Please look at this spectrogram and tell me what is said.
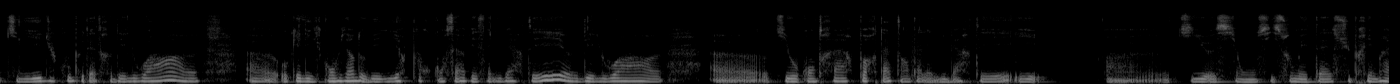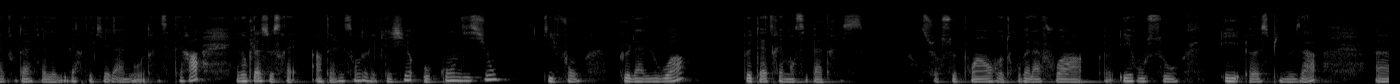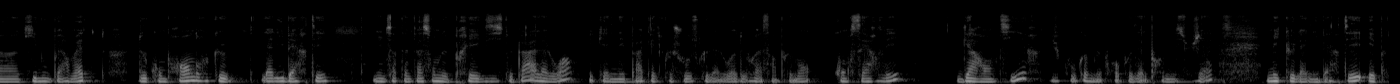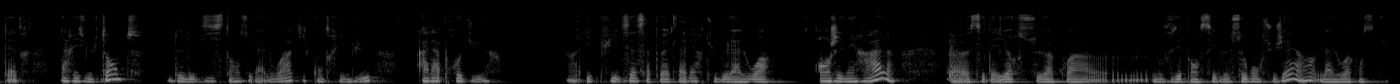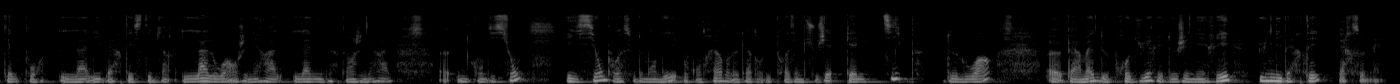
qu'il y ait du coup peut-être des lois auxquelles il convient d'obéir pour conserver sa liberté, des lois qui au contraire portent atteinte à la liberté et euh, qui, euh, si on s'y soumettait, supprimerait tout à fait la liberté qui est la nôtre, etc. Et donc là, ce serait intéressant de réfléchir aux conditions qui font que la loi peut être émancipatrice. Sur ce point, on retrouve à la fois euh, et Rousseau et Spinoza, qui nous permettent de comprendre que la liberté, d'une certaine façon, ne préexiste pas à la loi et qu'elle n'est pas quelque chose que la loi devrait simplement conserver, garantir, du coup, comme le proposait le premier sujet, mais que la liberté est peut-être la résultante de l'existence de la loi qui contribue à la produire. Hein, et puis ça, ça peut être la vertu de la loi en général. Euh, c'est d'ailleurs ce à quoi euh, nous faisait penser le second sujet. Hein. la loi constitue-t-elle pour la liberté? C'était bien la loi en général, la liberté en général, euh, une condition. Et ici, on pourrait se demander, au contraire, dans le cadre du troisième sujet, quel type de loi euh, permettent de produire et de générer une liberté personnelle.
